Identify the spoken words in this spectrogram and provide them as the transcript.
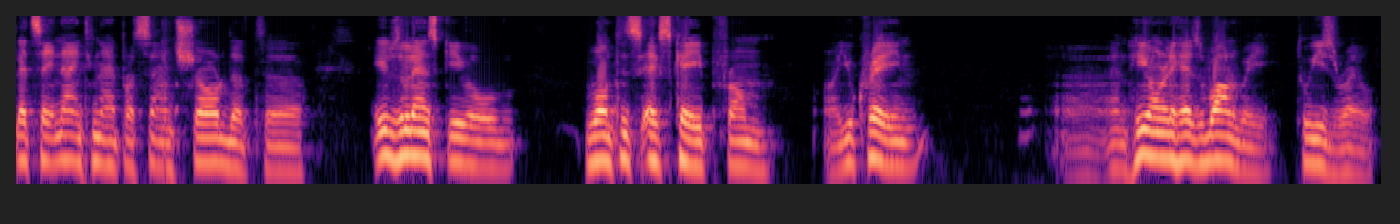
let's say 99% sure that uh, if Zelensky will want to escape from uh, Ukraine, uh, and he only has one way to Israel,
